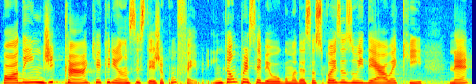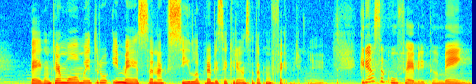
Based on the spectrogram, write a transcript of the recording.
podem indicar que a criança esteja com febre. Então, percebeu alguma dessas coisas, o ideal é que, né, pega um termômetro e meça na axila para ver se a criança está com febre. É. Criança com febre também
